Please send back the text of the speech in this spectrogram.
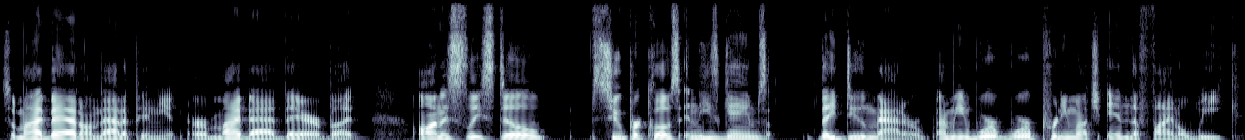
So my bad on that opinion, or my bad there. But honestly, still super close. And these games, they do matter. I mean, we're we're pretty much in the final week.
